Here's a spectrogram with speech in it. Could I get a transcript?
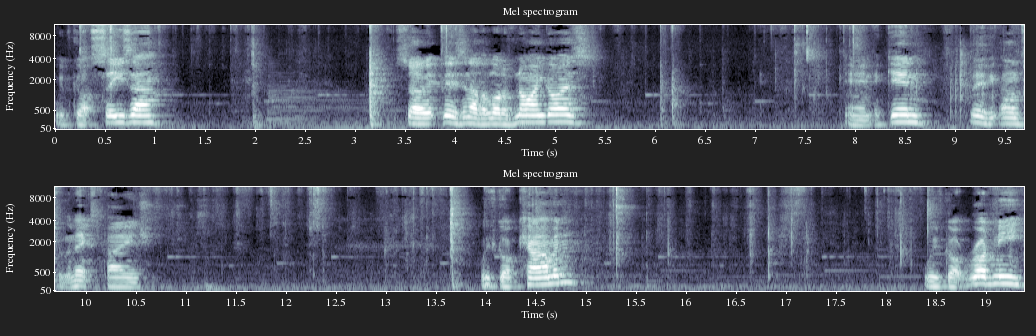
we've got Caesar, so there's another lot of nine guys. And again, moving on to the next page, we've got Carmen, we've got Rodney,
